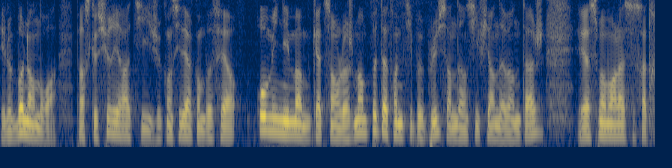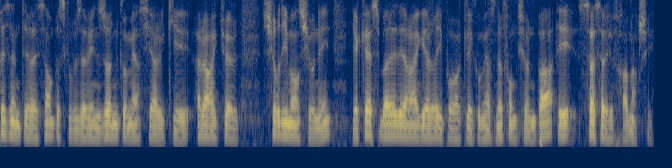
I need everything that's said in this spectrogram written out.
est le bon endroit. Parce que sur Irati, je considère qu'on peut faire au minimum 400 logements, peut-être un petit peu plus en densifiant davantage. Et à ce moment-là, ce sera très intéressant parce que vous avez une zone commerciale qui est à l'heure actuelle surdimensionnée. Il n'y a qu'à se balader dans la galerie pour voir que les commerces ne fonctionnent pas et ça, ça les fera marcher.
